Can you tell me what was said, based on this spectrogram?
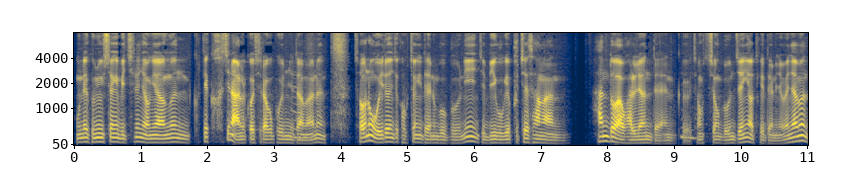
국내 금융시장에 미치는 영향은 그렇게 크지는 않을 것이라고 보입니다만은 저는 오히려 이제 걱정이 되는 부분이 이제 미국의 부채 상한 한도와 관련된 그 정치적 논쟁이 어떻게 되느냐. 왜냐하면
